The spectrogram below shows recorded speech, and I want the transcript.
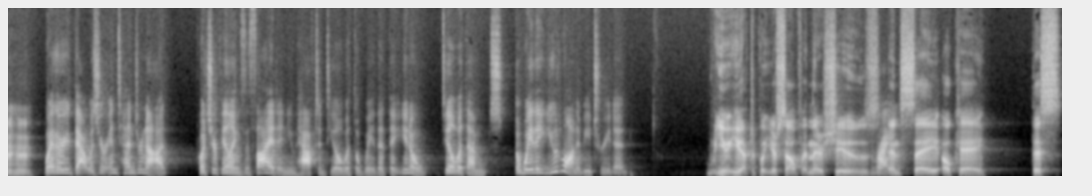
Mhm. whether that was your intent or not put your feelings aside and you have to deal with the way that they you know deal with them the way that you'd want to be treated you, you have to put yourself in their shoes Right. and say, okay, this,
